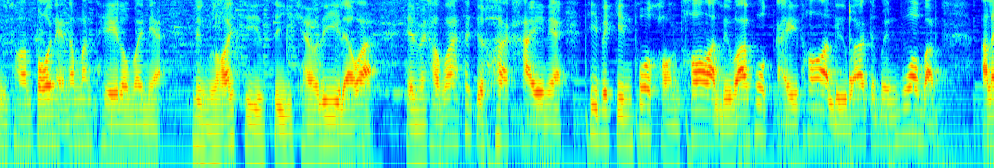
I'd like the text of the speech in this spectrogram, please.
1 ช้อนโต๊ะเนี่ยน้ำมันเทลงไปเนี่ย 144 แคลอรี่แล้วอะ่ะ เห็นไหมครับว่าถ้าเกิดว่าใครเนี่ย ที่ไปกินพวกของทอดหรือว่าพวกไก่ทอดหรือว่าจะเป็นพวกแบบอะไร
